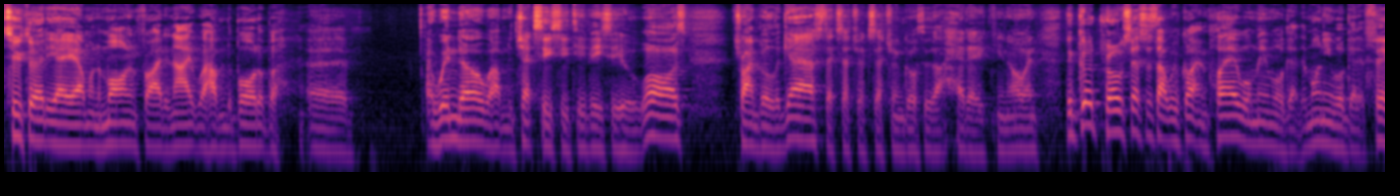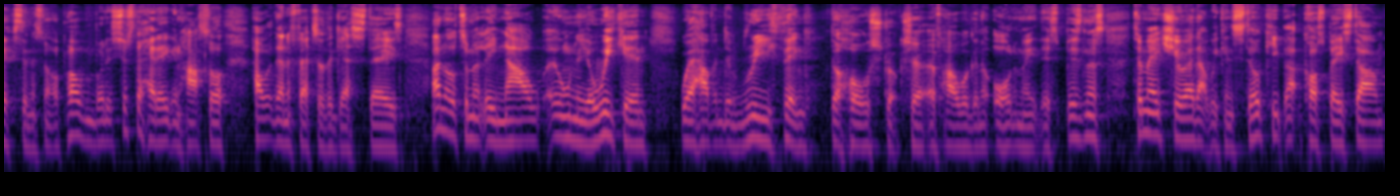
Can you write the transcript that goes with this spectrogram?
2.30 a.m. on the morning, Friday night, we're having to board up a, uh, a window, we're having to check CCTV, see who it was, try and build a guest, etc., etc., and go through that headache, you know. And the good processes that we've got in play will mean we'll get the money, we'll get it fixed, and it's not a problem. But it's just the headache and hassle, how it then affects other guest stays, and ultimately now only a week in, we're having to rethink the whole structure of how we're going to automate this business to make sure that we can still keep that cost base down,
